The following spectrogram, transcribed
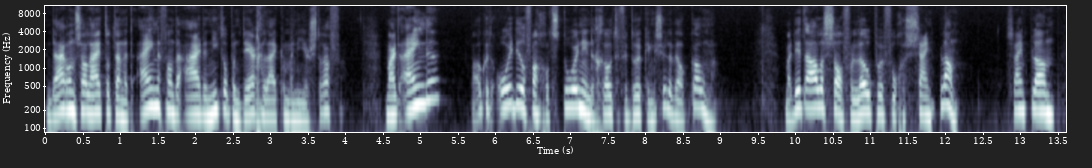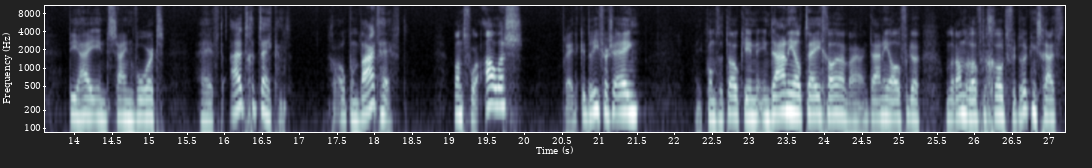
En daarom zal hij tot aan het einde van de aarde niet op een dergelijke manier straffen. Maar het einde, maar ook het oordeel van Gods toorn in de grote verdrukking zullen wel komen. Maar dit alles zal verlopen volgens zijn plan. Zijn plan die hij in zijn woord heeft uitgetekend, geopenbaard heeft. Want voor alles, prediker 3 vers 1, Je komt het ook in, in Daniel tegen, waar Daniel over de, onder andere over de grote verdrukking schrijft.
